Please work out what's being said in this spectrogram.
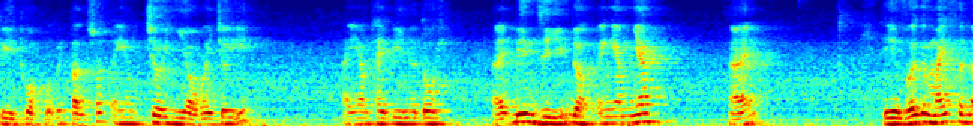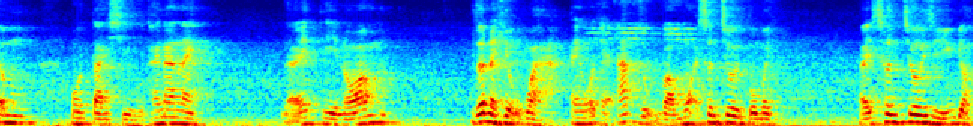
tùy thuộc vào cái tần suất anh em chơi nhiều hay chơi ít. Anh em thay pin cho tôi. Đấy, pin gì cũng được anh em nhé. Đấy. Thì với cái máy phân âm hồ tài xỉu Thái Lan này, đấy, thì nó rất là hiệu quả. Anh có thể áp dụng vào mọi sân chơi của mình. Đấy, sân chơi gì cũng được.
